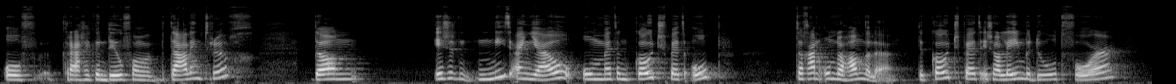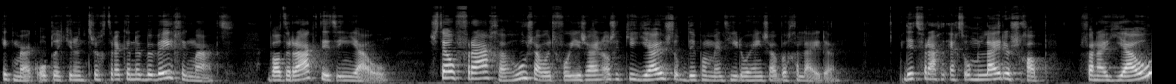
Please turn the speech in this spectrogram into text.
Of krijg ik een deel van mijn betaling terug? Dan is het niet aan jou om met een coachpad op te gaan onderhandelen. De coachpad is alleen bedoeld voor: ik merk op dat je een terugtrekkende beweging maakt. Wat raakt dit in jou? Stel vragen. Hoe zou het voor je zijn als ik je juist op dit moment hier doorheen zou begeleiden? Dit vraagt echt om leiderschap vanuit jou,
